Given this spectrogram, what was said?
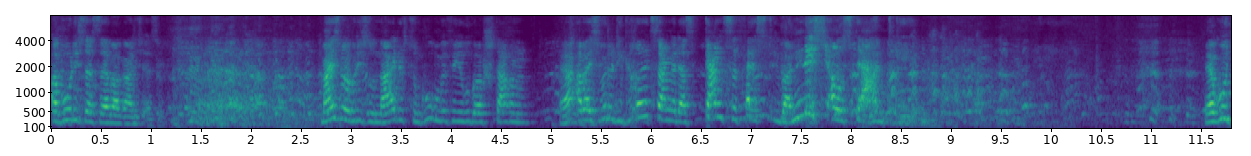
Obwohl ich das selber gar nicht esse. Manchmal würde ich so neidisch zum Kuchenbuffet rüberstarren. Ja, aber ich würde die Grillzange das ganze Fest über nicht aus der Hand geben. Ja gut,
